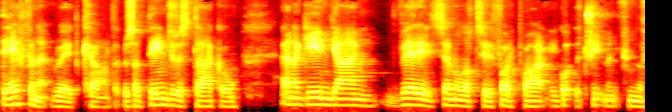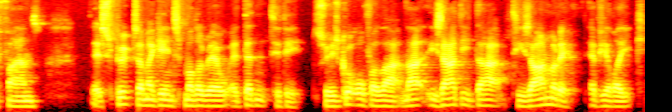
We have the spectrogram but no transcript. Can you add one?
definite red card. It was a dangerous tackle. And again, Yang, very similar to Fir Park, he got the treatment from the fans. It spooked him against Motherwell. It didn't today. So he's got over that. And that he's added that to his armoury, if you like.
